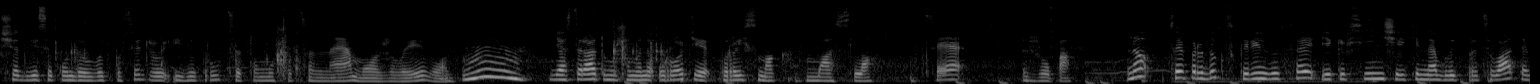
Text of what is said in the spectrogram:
Ще дві секунди, мабуть, посиджу і зітру це, тому що це неможливо. Мм, я стараю, тому що в мене у роті присмак масла. Це жопа. Ну, цей продукт, скоріш за все, як і всі інші, які не будуть працювати,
